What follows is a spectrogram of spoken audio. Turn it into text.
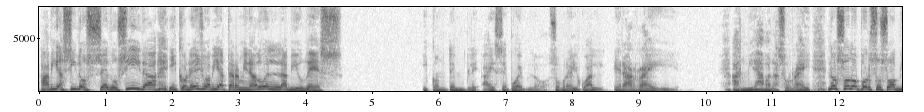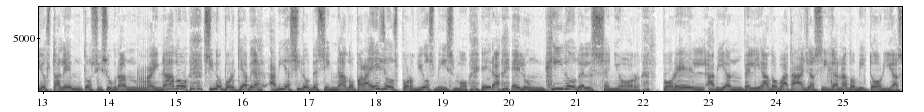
Había sido seducida y con ello había terminado en la viudez. Y contemple a ese pueblo sobre el cual era rey admiraban a su rey, no sólo por sus obvios talentos y su gran reinado, sino porque había, sido designado para ellos por Dios mismo. Era el ungido del Señor. Por él habían peleado batallas y ganado victorias.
